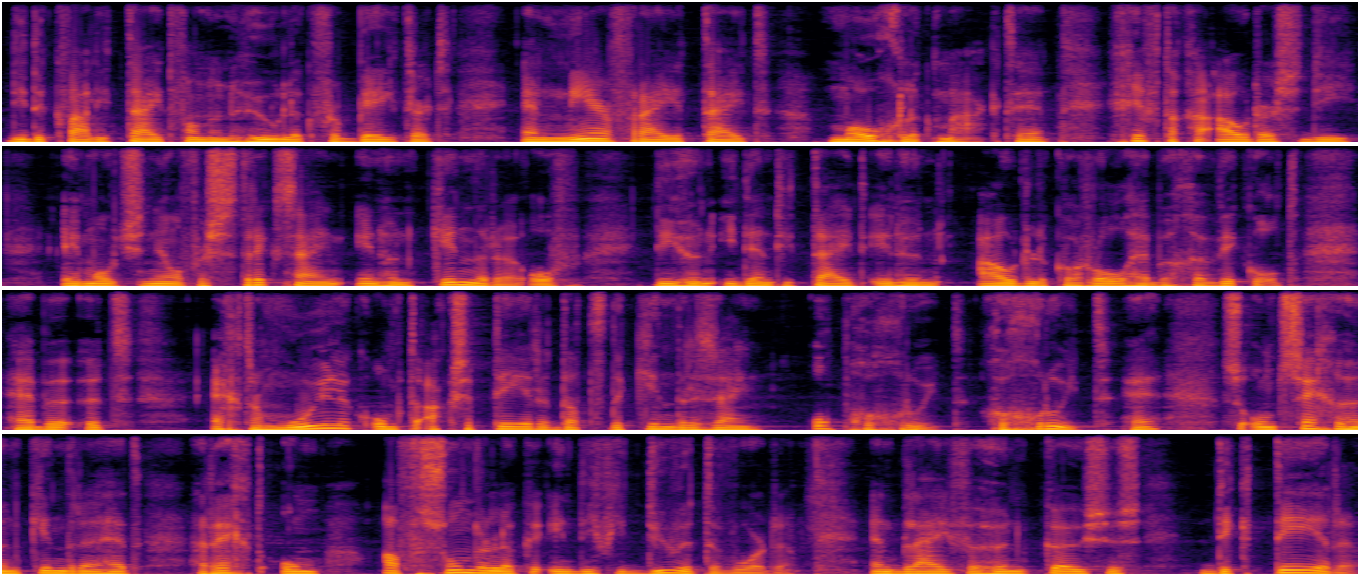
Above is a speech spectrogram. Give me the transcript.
die de kwaliteit van hun huwelijk verbetert en meer vrije tijd mogelijk maakt. Hè. Giftige ouders die emotioneel verstrikt zijn in hun kinderen of die hun identiteit in hun ouderlijke rol hebben gewikkeld, hebben het echter moeilijk om te accepteren dat de kinderen zijn opgegroeid, gegroeid. Hè? Ze ontzeggen hun kinderen het recht om afzonderlijke individuen te worden en blijven hun keuzes dicteren.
